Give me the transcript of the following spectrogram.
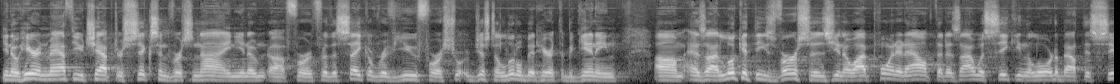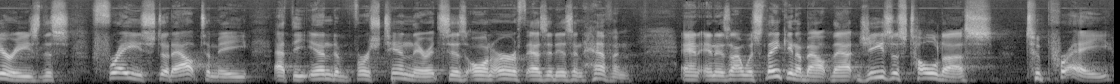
You know, here in Matthew chapter 6 and verse 9, you know, uh, for, for the sake of review for a short, just a little bit here at the beginning, um, as I look at these verses, you know, I pointed out that as I was seeking the Lord about this series, this phrase stood out to me at the end of verse 10 there. It says, On earth as it is in heaven. And, and as I was thinking about that, Jesus told us to pray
